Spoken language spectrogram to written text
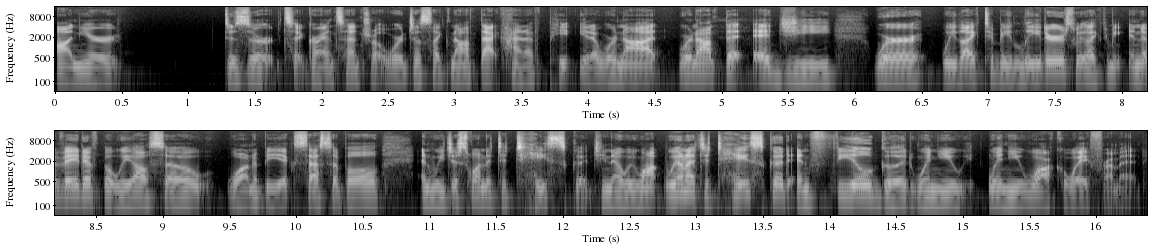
on your desserts at Grand Central. We're just like not that kind of pe- you know we're not we're not the edgy where we like to be leaders, we like to be innovative, but we also want to be accessible and we just want it to taste good. You know, we want we want it to taste good and feel good when you when you walk away from it.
